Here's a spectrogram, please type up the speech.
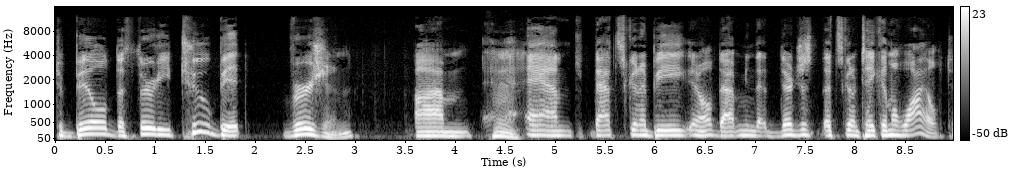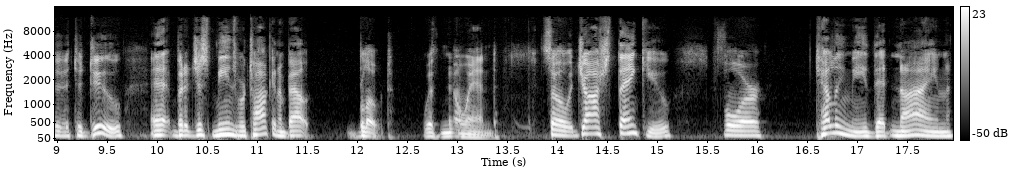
to build the 32 bit version um and that's going to be you know that I mean that they're just that's going to take them a while to to do uh, but it just means we're talking about bloat with no end. So josh thank you for telling me that 9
